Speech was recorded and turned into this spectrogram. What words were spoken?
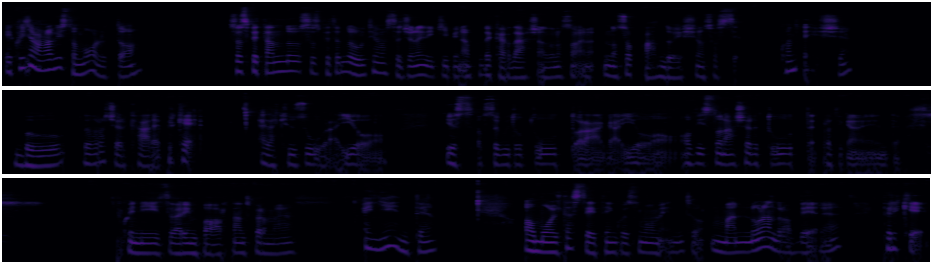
E quindi non l'ho visto molto. Sto aspettando, sto aspettando l'ultima stagione di Keeping Up with the Kardashian, non so, non so quando esce, non so se... Quando esce? Boh, dovrò cercare, perché è la chiusura, io io ho seguito tutto, raga. Io ho visto nascere tutte praticamente. Quindi it's very important per me. E niente. Ho molta sete in questo momento, ma non andrò a bere perché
